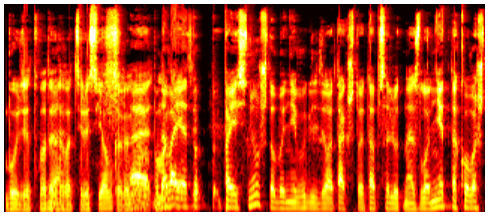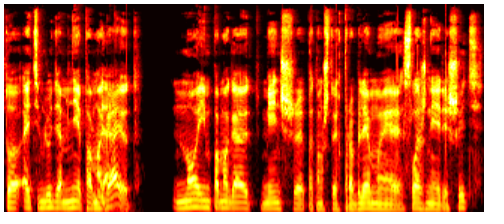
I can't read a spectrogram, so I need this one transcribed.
будет вот Да. эта вот телесъемка, когда Э, вы Давай я поясню, чтобы не выглядело так, что это абсолютное зло. Нет такого, что этим людям не помогают, но им помогают меньше, потому что их проблемы сложнее решить,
